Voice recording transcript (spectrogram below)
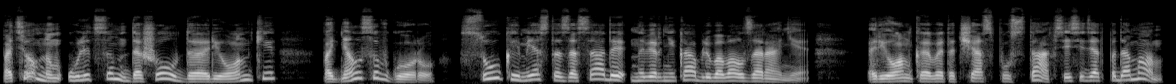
По темным улицам дошел до Рионки, поднялся в гору. Сук и место засады наверняка облюбовал заранее. Рионка в этот час пуста, все сидят по домам.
